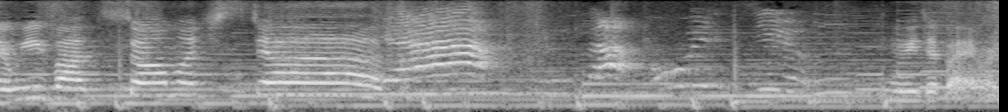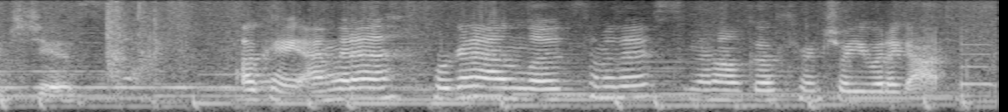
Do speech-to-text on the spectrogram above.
Say, we bought so much stuff. Yeah. That do. Yeah, we did buy orange juice. Okay, I'm gonna, we're gonna unload some of this and then I'll go through and show you what I got.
